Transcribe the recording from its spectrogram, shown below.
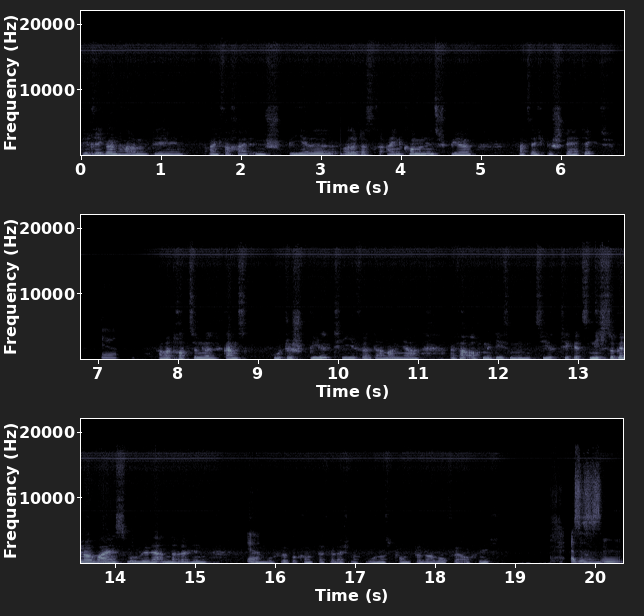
die Regeln haben die Einfachheit im Spiel, also das Einkommen ins Spiel tatsächlich bestätigt. Ja. Aber trotzdem eine ganz gute Spieltiefe, da man ja einfach auch mit diesen Zieltickets nicht so genau weiß, wo will der andere hin. Ja. Ähm, wofür bekommt er vielleicht noch Bonuspunkte oder wofür auch nicht. Also es ist ein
